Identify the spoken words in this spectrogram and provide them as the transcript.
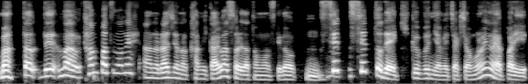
まあ、たで、まあ、単発のね、あのラジオの神回はそれだと思うんですけど、うん。セセットで聞く分にはめちゃくちゃおもろいのは、やっぱり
